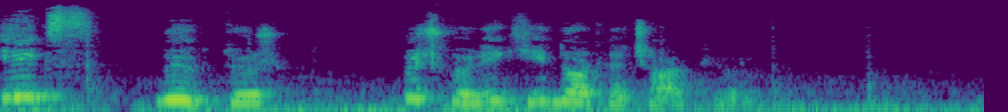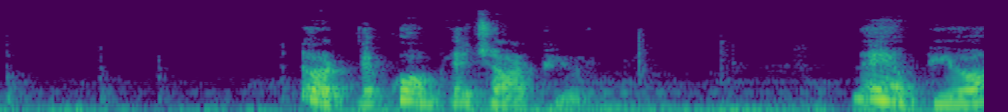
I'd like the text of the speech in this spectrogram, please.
x büyüktür. 3 bölü 2'yi 4 ile çarpıyorum. 4 ile komple çarpıyorum. Ne yapıyor?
